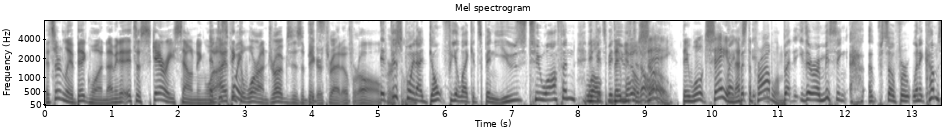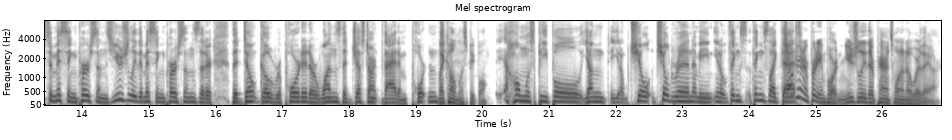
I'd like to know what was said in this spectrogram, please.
It's certainly a big one. I mean, it's a scary sounding one. At this I think point, the war on drugs is a bigger threat overall. at this point, I don't feel like it's been used too often. Well, if it's been they used won't at all. say. They won't say, and Right, that's but- the problem. But there are missing. So for when it comes to missing persons, usually the missing persons that are that don't go reported are ones that just aren't that important. like homeless people. homeless people, young, you know, chil- children. I mean, you know, things things like that. Children are pretty important. Usually, their parents want to know where they are.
